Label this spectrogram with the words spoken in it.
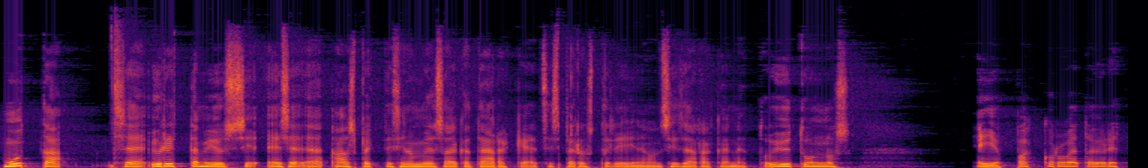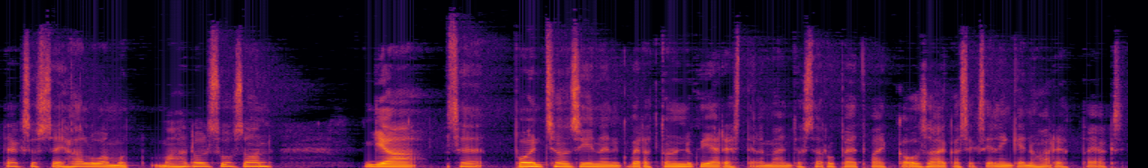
Mutta se yrittämyysaspekti siinä on myös aika tärkeä, että siis perusteliin on sisärakennettu Y-tunnus. Ei ole pakko ruveta yrittäjäksi, jos ei halua, mutta mahdollisuus on. Ja se pointti on siinä niin verrattuna nykyjärjestelmään, että jos sä rupeat vaikka osa-aikaiseksi elinkeinoharjoittajaksi,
